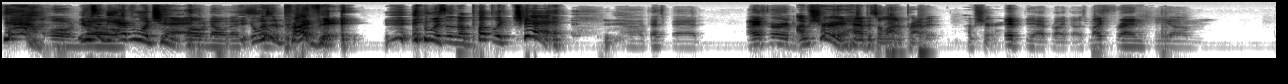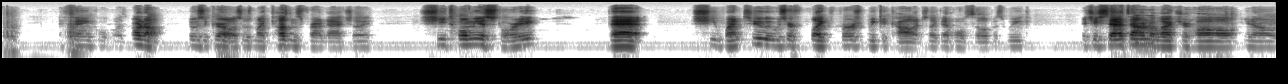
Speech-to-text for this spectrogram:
Yeah, Oh no. it was in the everyone chat. Oh no, that's. it so wasn't private. It was in the public chat. Uh, that's bad. I've heard. I'm sure it happens a lot in private. I'm sure. It, yeah, it probably does. My friend, he um, I think what was oh no, it was a girl. It was my cousin's friend actually. She told me a story that she went to. It was her like first week of college, like that whole syllabus week, and she sat down in the lecture hall. You know,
